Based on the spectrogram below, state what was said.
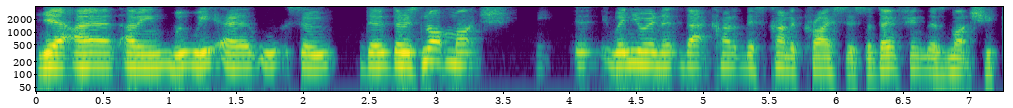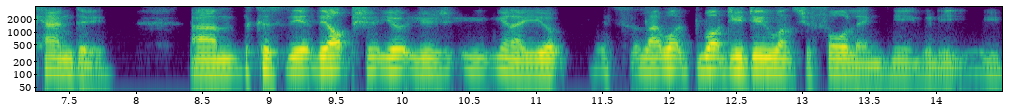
Yeah. I, I mean, we, we uh, so there, there is not much when you're in that kind of this kind of crisis. I don't think there's much you can do um, because the the option you you you know you it's like what what do you do once you're falling? You you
